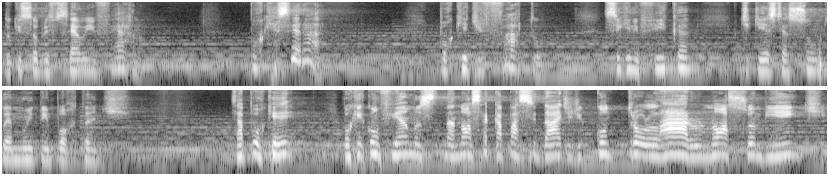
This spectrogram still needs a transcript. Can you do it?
do que sobre céu e inferno. Por que será? Porque de fato significa de que este assunto é muito importante. Sabe por quê? Porque confiamos na nossa capacidade de controlar o nosso ambiente,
